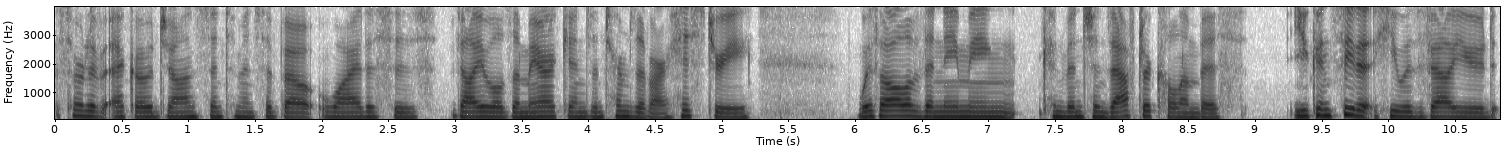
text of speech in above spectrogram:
sort of echo John's sentiments about why this is valuable as Americans in terms of our history. With all of the naming conventions after Columbus, you can see that he was valued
